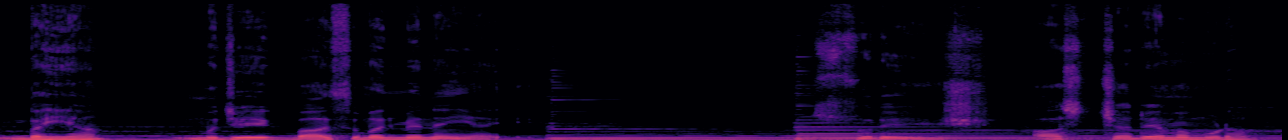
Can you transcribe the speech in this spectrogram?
भैया, मुझे एक बात समझ में नहीं आई। सुरेश आश्चर्य में मुड़ा।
